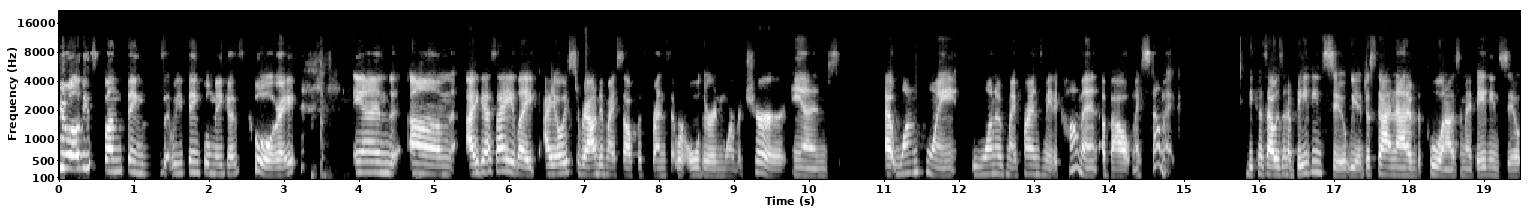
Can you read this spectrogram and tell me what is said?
do all these fun things that we think will make us cool right and um i guess i like i always surrounded myself with friends that were older and more mature and at one point one of my friends made a comment about my stomach because i was in a bathing suit we had just gotten out of the pool and i was in my bathing suit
